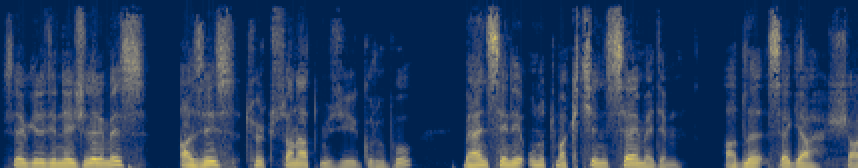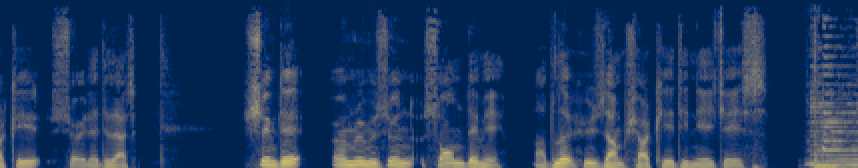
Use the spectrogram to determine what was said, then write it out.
Sevgili dinleyicilerimiz, Aziz Türk Sanat Müziği grubu Ben Seni Unutmak için Sevmedim adlı Segah şarkıyı söylediler. Şimdi Ömrümüzün Son Demi adlı Hüzzam şarkıyı dinleyeceğiz. Müzik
